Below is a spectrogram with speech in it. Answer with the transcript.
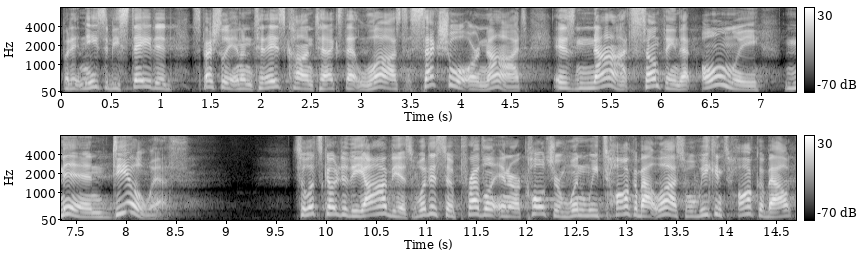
but it needs to be stated, especially in today's context, that lust, sexual or not, is not something that only men deal with. So let's go to the obvious. What is so prevalent in our culture when we talk about lust? Well, we can talk about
